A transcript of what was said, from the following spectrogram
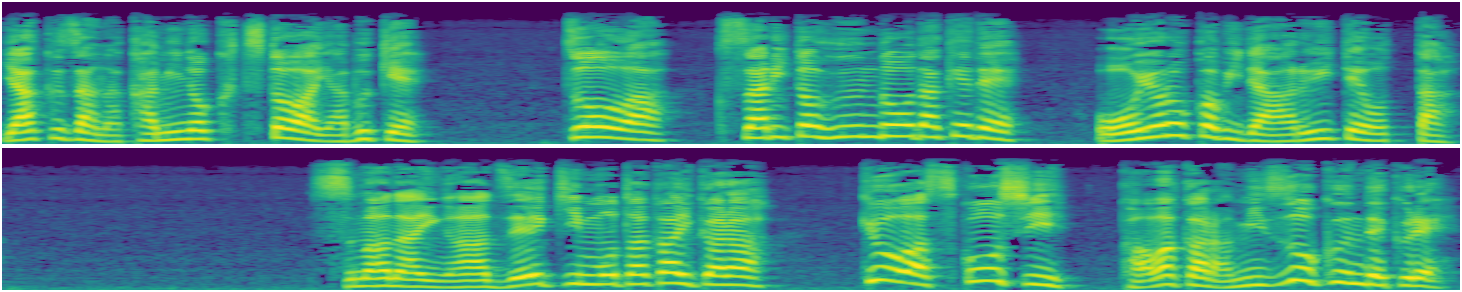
ヤクザな紙の靴とは破け、象は鎖と奮闘だけで大喜びで歩いておった。すまないが税金も高いから、今日は少し川から水を汲んでくれ。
